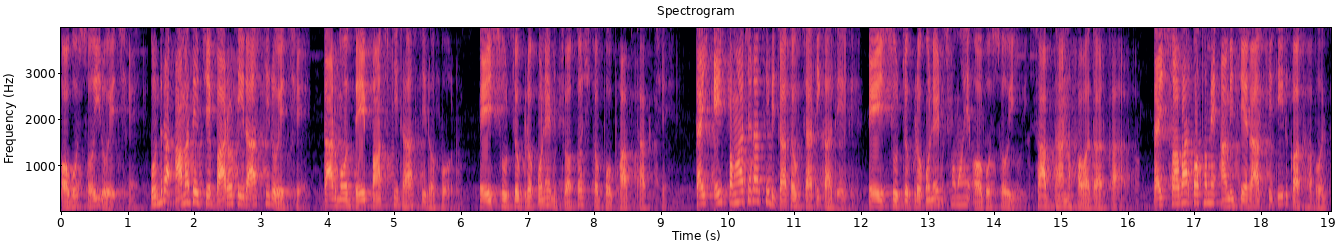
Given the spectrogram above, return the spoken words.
অবশ্যই রয়েছে। বন্ধুরা, আমাদের যে বারোটি রাশি রয়েছে, তার মধ্যে পাঁচটি রাশির ওপর এই সূর্যগ্রহণের যথেষ্ট প্রভাব থাকছে। তাই এই পাঁচ রাশির জাতক জাতিকাদের এই সূর্যগ্রহণের সময় অবশ্যই সাবধান হওয়া দরকার। তাই সবার প্রথমে আমি যে রাশিটির কথা বলব,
